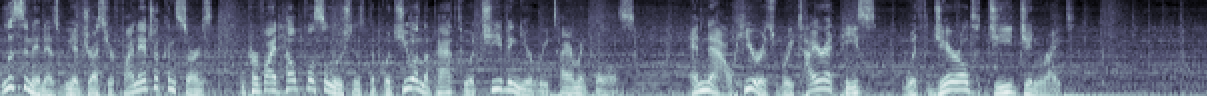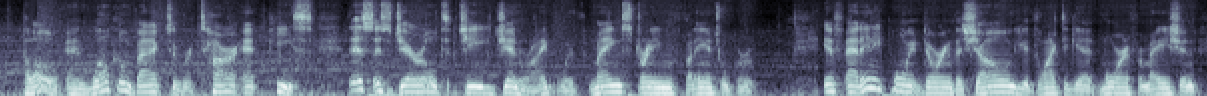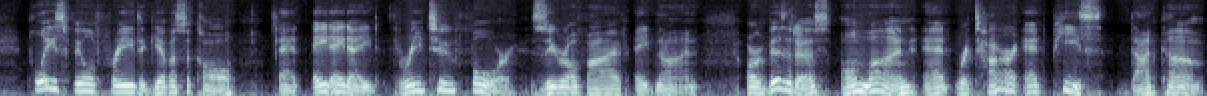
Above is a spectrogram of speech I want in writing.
Listen in as we address your financial concerns and provide helpful solutions to put you on the path to achieving your retirement goals. And now, here is Retire at Peace with Gerald G. Ginwright. Hello, and welcome back to Retire at Peace. This is Gerald G. Ginwright with Mainstream Financial Group. If at any point during the show you'd like to get more information, please feel free to give us a call at 888 324 0589 or visit us online at retireatpeace.com.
